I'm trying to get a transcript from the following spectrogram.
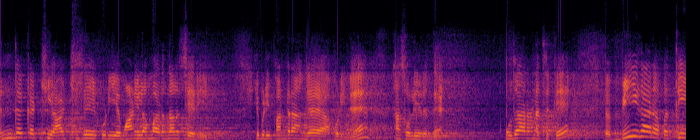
எந்த கட்சி ஆட்சி செய்யக்கூடிய மாநிலமாக இருந்தாலும் சரி இப்படி பண்ணுறாங்க அப்படின்னு நான் சொல்லியிருந்தேன். உதாரணத்துக்கு இப்போ பீகாரை பற்றி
